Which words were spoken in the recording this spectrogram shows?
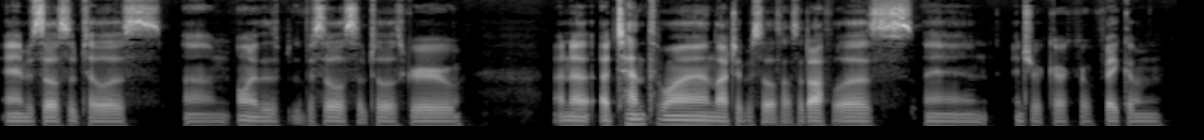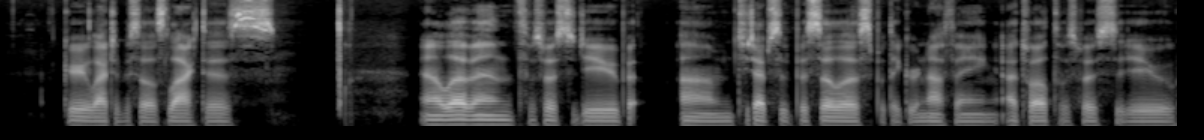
and Bacillus subtilis. Um, only the Bacillus subtilis grew. And a, a tenth one, Lactobacillus acidophilus and Enterococcus grew Lactobacillus lactis. An eleventh was supposed to do um, two types of bacillus, but they grew nothing. A twelfth was supposed to do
